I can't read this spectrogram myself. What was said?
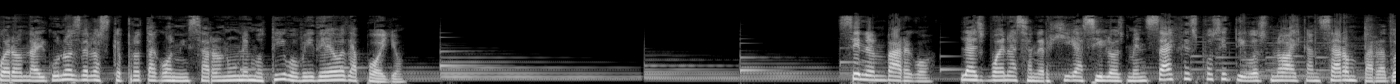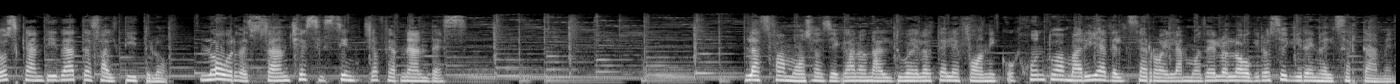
fueron algunos de los que protagonizaron un emotivo video de apoyo. Sin embargo, las buenas energías y los mensajes positivos no alcanzaron para dos candidatas al título, Lourdes Sánchez y Cintia Fernández. Las famosas llegaron al duelo telefónico junto a María del Cerro y la modelo logró seguir en el certamen.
